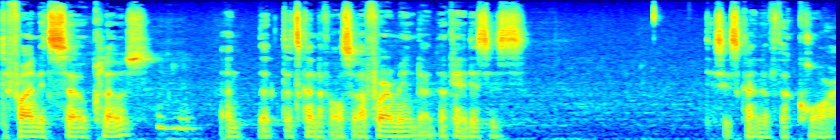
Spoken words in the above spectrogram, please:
to find it so close. Mm-hmm. And that that's kind of also affirming that okay this is this is kind of the core.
